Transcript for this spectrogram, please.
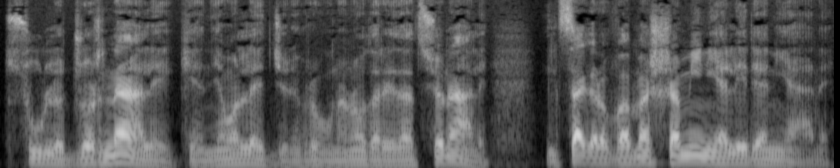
sul giornale che andiamo a leggere, proprio una nota redazionale, il Sakharov a Mashamini alle iraniane.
